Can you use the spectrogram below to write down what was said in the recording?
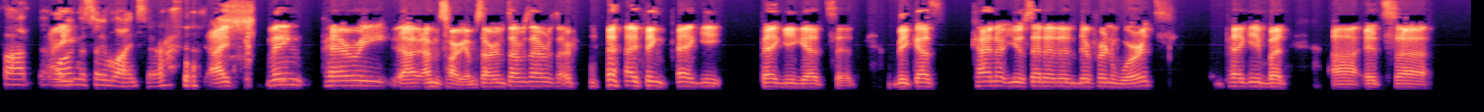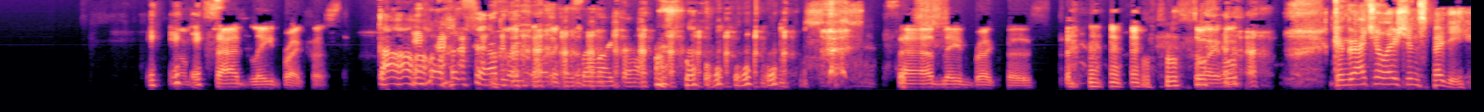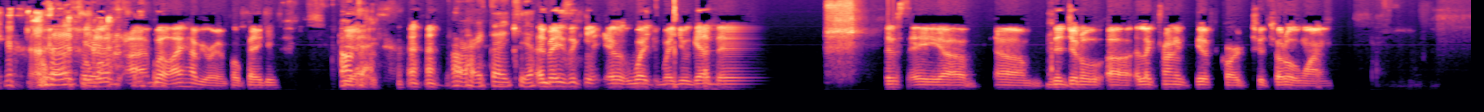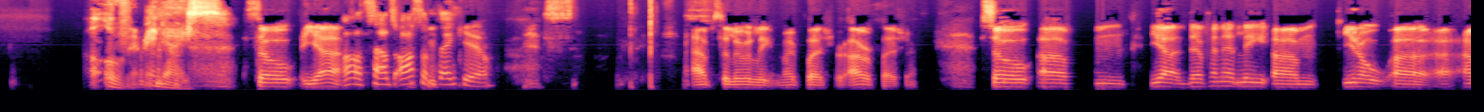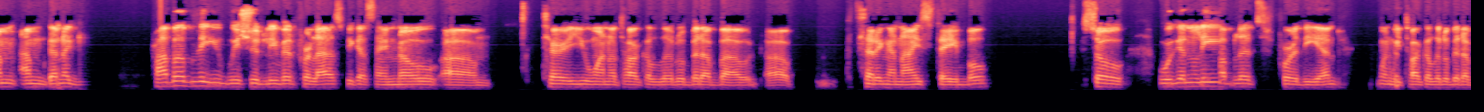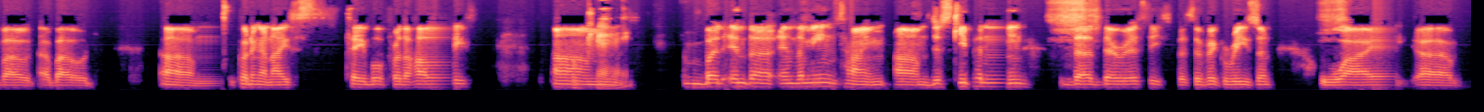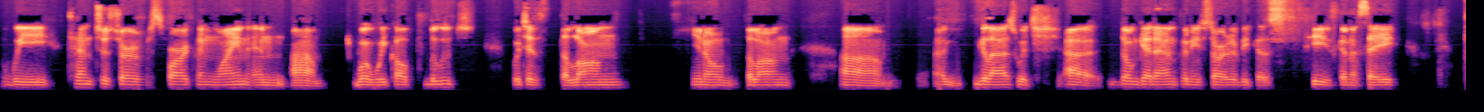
thought along the same lines there. I think Perry. Uh, I'm sorry. I'm sorry. I'm sorry. I'm sorry. I'm sorry. I think Peggy. Peggy gets it because kind of you said it in different words, Peggy, but uh, it's uh, um, sad late breakfast. Oh, sadly, breakfast. I like that. Sad late breakfast. so I hope. Congratulations, Peggy. Thank so you. we'll, uh, well, I have your info, Peggy. Okay. Yes. All right. Thank you. and basically uh, what what you get is, is a uh, um, digital uh, electronic gift card to Total Wine. oh, very nice. So yeah, Oh, it sounds awesome. Thank you. absolutely, my pleasure, our pleasure. So um, yeah, definitely. Um, you know, uh, I'm I'm gonna probably we should leave it for last because I know um, Terry, you want to talk a little bit about uh, setting a nice table. So we're gonna leave tablets for the end when we talk a little bit about about um, putting a nice table for the holidays. Um, Okay. but in the in the meantime, um, just keep in mind that there is a specific reason why uh, we tend to serve sparkling wine in um, what we call flutes, which is the long, you know, the long um, glass. Which uh, don't get Anthony started because he's gonna say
